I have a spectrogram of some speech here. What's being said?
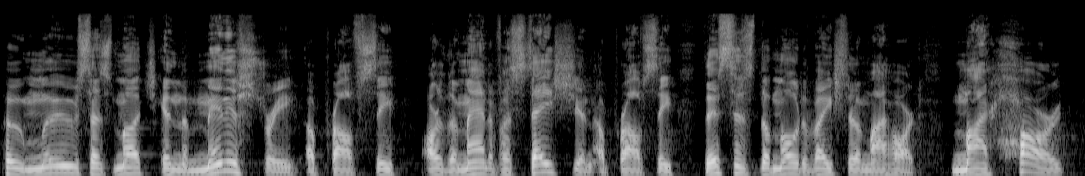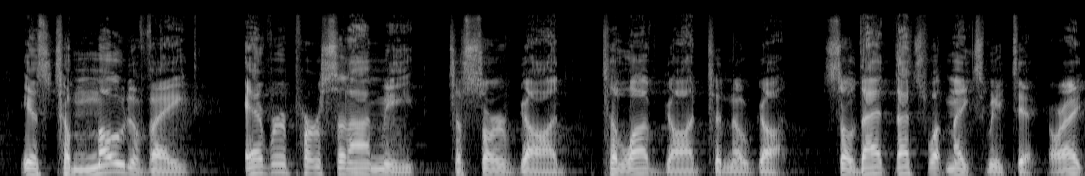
who moves as much in the ministry of prophecy or the manifestation of prophecy. This is the motivation of my heart. My heart is to motivate every person I meet to serve God, to love God, to know God. So that, that's what makes me tick, all right?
